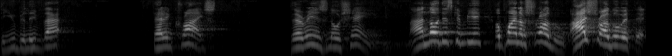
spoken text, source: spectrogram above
Do you believe that? That in Christ, there is no shame. I know this can be a point of struggle. I struggle with it.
